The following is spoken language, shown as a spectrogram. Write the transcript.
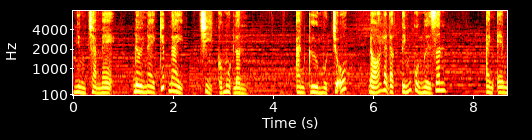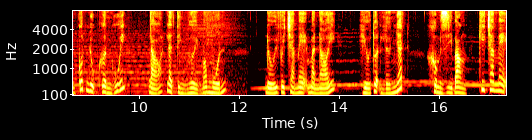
Nhưng cha mẹ, đời này kiếp này chỉ có một lần. An cư một chỗ, đó là đặc tính của người dân. Anh em cốt nhục gần gũi, đó là tình người mong muốn. Đối với cha mẹ mà nói, hiếu thuận lớn nhất không gì bằng khi cha mẹ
